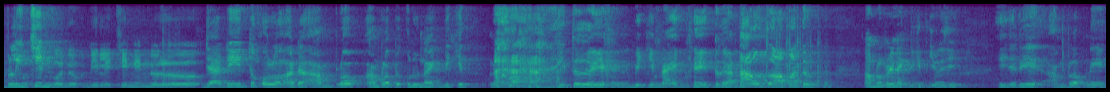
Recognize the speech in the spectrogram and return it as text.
pelicin. Kudu dilicinin dulu. Jadi itu kalau ada amplop, amplopnya kudu naik dikit. Nah, itu yang bikin naiknya itu nggak tahu tuh apa tuh. amplopnya naik dikit gimana sih? Ya, jadi amplop nih,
